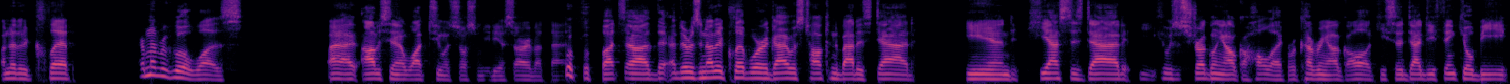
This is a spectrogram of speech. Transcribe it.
another clip. I remember who it was. I obviously I watch too much social media. Sorry about that. but uh, th- there was another clip where a guy was talking about his dad and he asked his dad, he was a struggling alcoholic, recovering alcoholic. He said, Dad, do you think you'll be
